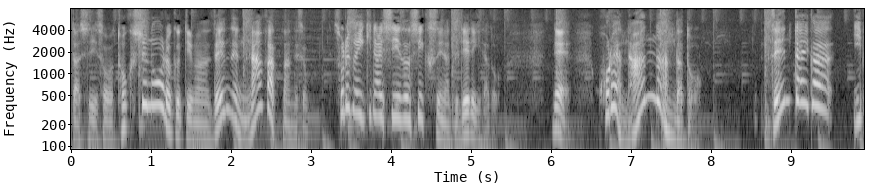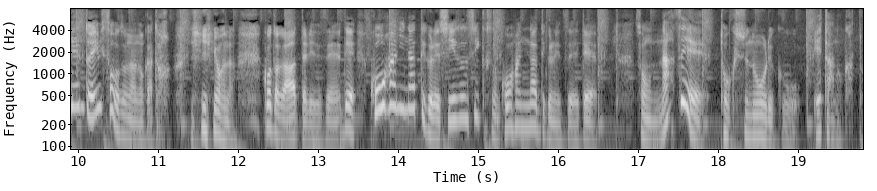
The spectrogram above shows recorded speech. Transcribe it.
たし、その特殊能力っていうのは全然なかったんですよ。それがいきなりシーズン6になって出てきたと。で、これは何なんだと。全体がイベントエピソードなのかと いうようなことがあったりですね。で、後半になってくる、シーズン6の後半になってくるにつれて、そのなぜ特殊能力を得たのかと、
